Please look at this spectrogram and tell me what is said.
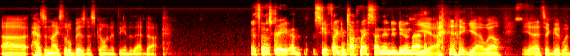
uh, has a nice little business going at the end of that dock. That sounds great. I'll see if I can talk my son into doing that. Yeah, yeah. Well, yeah, that's a good one.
